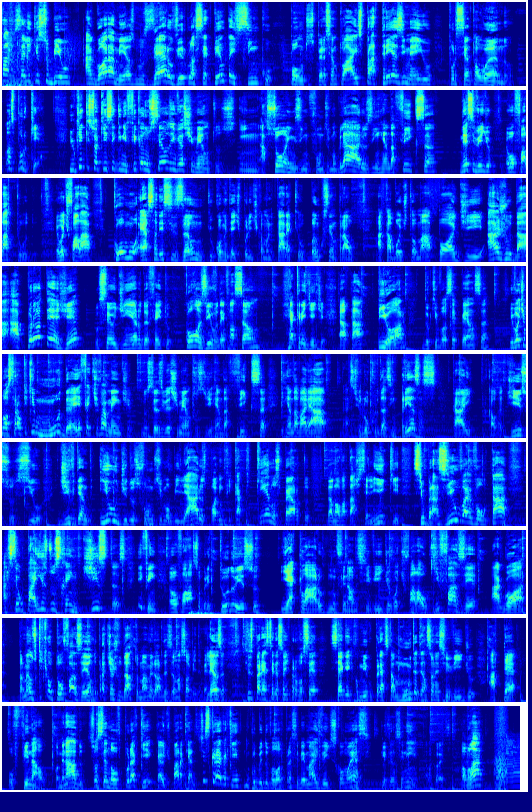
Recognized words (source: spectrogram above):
taxa Selic subiu agora mesmo 0,75 pontos percentuais para 13,5% ao ano. Mas por quê? E o que isso aqui significa nos seus investimentos? Em ações, em fundos imobiliários, em renda fixa? Nesse vídeo eu vou falar tudo. Eu vou te falar como essa decisão que o Comitê de Política Monetária, que o Banco Central acabou de tomar, pode ajudar a proteger o seu dinheiro do efeito corrosivo da inflação. E acredite, ela tá pior do que você pensa. E vou te mostrar o que, que muda efetivamente nos seus investimentos de renda fixa e renda variável. Né? Se o lucro das empresas cai por causa disso, se o dividend yield dos fundos imobiliários podem ficar pequenos perto da nova taxa Selic, se o Brasil vai voltar a ser o país dos rentistas. Enfim, eu vou falar sobre tudo isso e é claro, no final desse vídeo eu vou te falar o que fazer agora. Pelo menos o que eu tô fazendo para te ajudar a tomar a melhor decisão na sua vida, beleza? Se isso parece interessante para você, segue aqui comigo, presta muita atenção nesse vídeo até o final, combinado? Se você é novo por aqui, caiu de paraquedas, te inscreve aqui no Clube do Valor para receber mais vídeos como esse. Clica no sininho, aquela coisa. Vamos lá?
